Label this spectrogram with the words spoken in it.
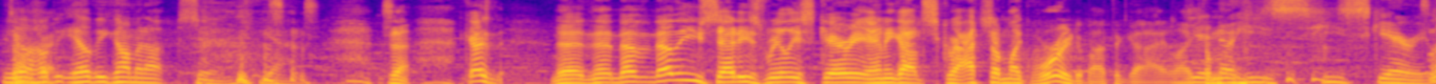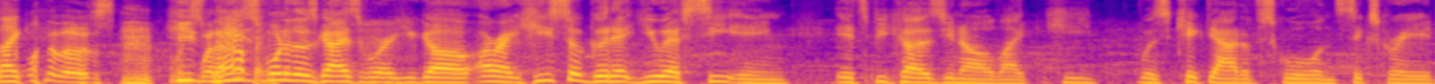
He'll, he'll, be, he'll be coming up soon. Yeah. So, uh, guys, now that you said he's really scary and he got scratched, I'm like worried about the guy. Like, yeah, no, he's he's scary. Like one of those. he's he's happened? one of those guys where you go, all right, he's so good at UFCing. It's because you know, like he was kicked out of school in sixth grade,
